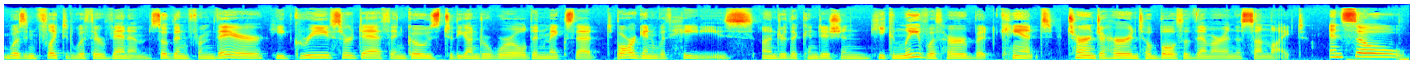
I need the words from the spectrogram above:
was inflicted with their venom. So then from there, he grieves her death and goes to the underworld and makes that bargain with Hades under the condition he can leave with her but can't turn to her until both of them are in the sunlight. And so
